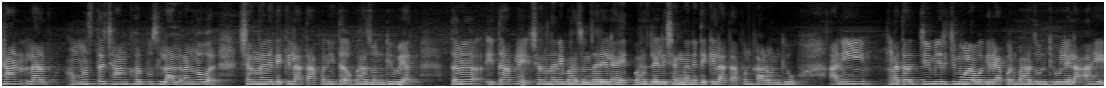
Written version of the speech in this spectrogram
छान लाल मस्त छान खरपूस लाल रंगावर शेंगदाणे देखील आता आपण इथं भाजून घेऊयात. तर इथं आपले शेंगदाणे भाजून झालेले आहेत. भाजलेले शेंगदाणे देखील आता आपण काढून घेऊ. आणि आता जी मिरची मुळा वगैरे आपण भाजून ठेवलेला आहे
